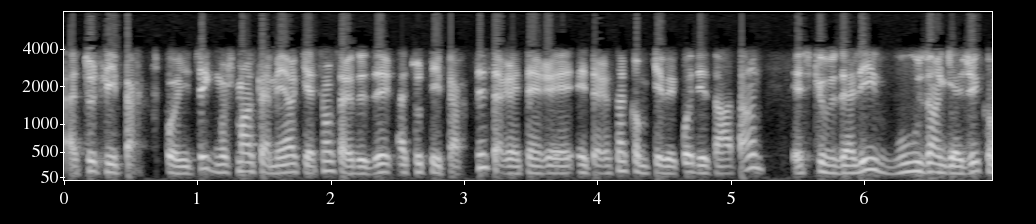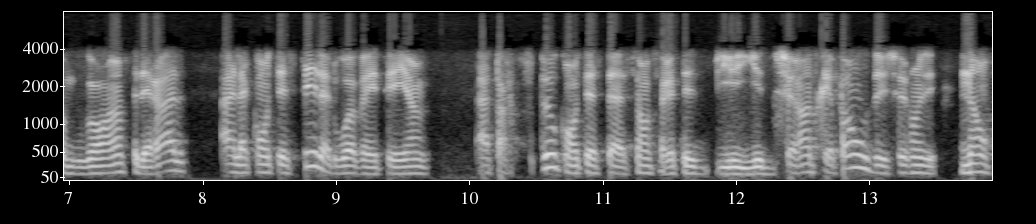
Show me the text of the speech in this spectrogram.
à toutes les partis politiques. Moi, je pense que la meilleure question, ça serait de dire à toutes les parties, ça aurait été intéressant comme Québécois des ententes, est-ce que vous allez vous engager comme gouvernement fédéral à la contester, la loi 21? à participer aux contestations. Ça il y a différentes réponses. Non,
